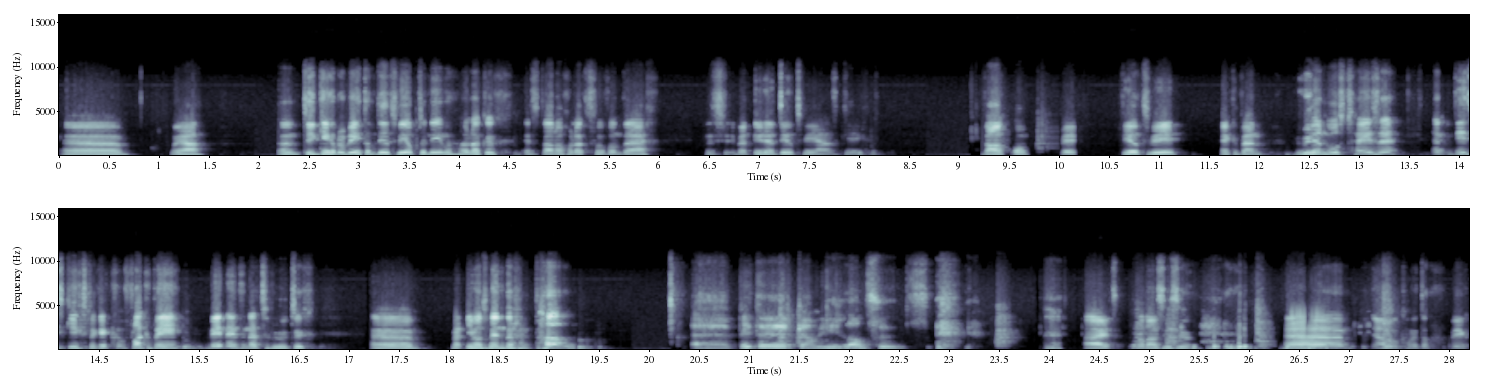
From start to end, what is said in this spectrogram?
Eh, maar ja. Een tien keer geprobeerd om deel 2 op te nemen. Gelukkig is het wel nog gelukt voor vandaag. Dus ik ben nu naar deel 2 aan het kijken. Welkom bij deel 2. Ik ben Julian Woosthuizen. En deze keer spreek ik vlakbij mijn internetrouter. eh met niemand minder dan. Eh, Peter Camille Lansens. Uit, je zo. Ehm ja, ik ga het toch weer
